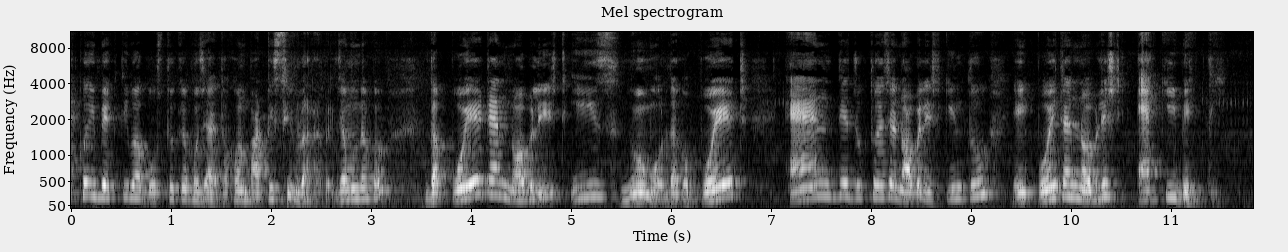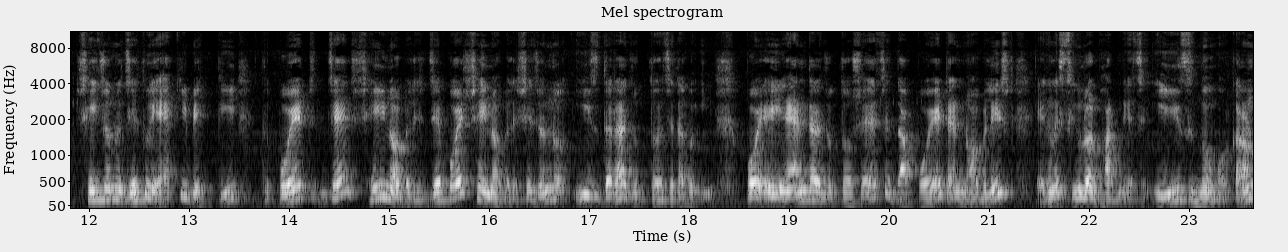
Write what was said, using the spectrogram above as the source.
একই ব্যক্তি বা বস্তুকে বোঝায়, তখন ভার্বটি সিঙ্গুলার হবে। যেমন দেখো the poet and novelist is no more দেখো পোয়েট অ্যান্ড দিয়ে যুক্ত হয়েছে নভেলিস্ট কিন্তু এই পোয়েট অ্যান্ড নভেলিস্ট একই ব্যক্তি। সেই জন্য যেহেতু একই ব্যক্তি, তো পোয়েট যে সেই নভেলিস্ট যে পোয়েট সেই নভেলিস্ট সেই জন্য ইজ দ্বারা যুক্ত হয়েছে। দেখো এই অ্যান্ড দ্বারা যুক্ত হয়েছে দ্য পোয়েট অ্যান্ড নভেলিস্ট এখানে সিঙ্গুলার ভার নিয়েছে। ইজ নো মোর কারণ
